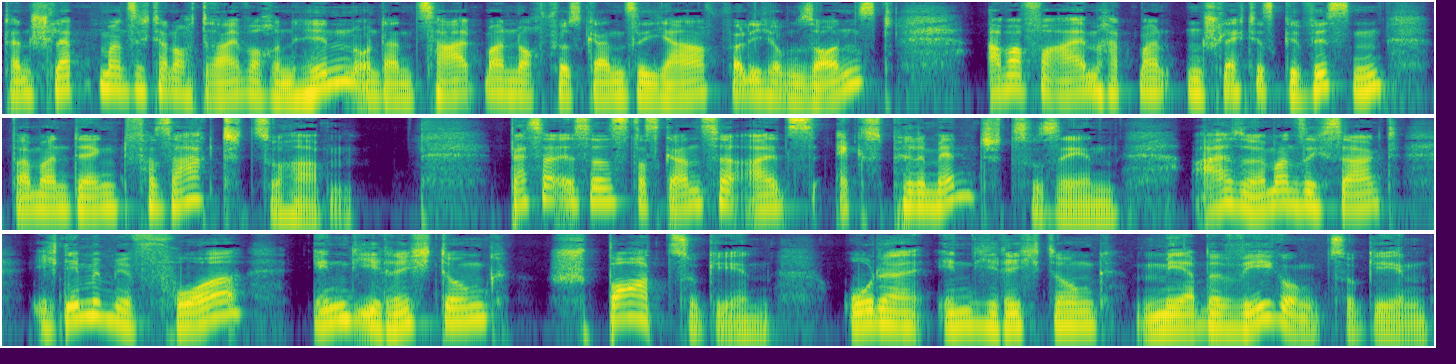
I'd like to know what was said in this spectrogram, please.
Dann schleppt man sich da noch drei Wochen hin und dann zahlt man noch fürs ganze Jahr völlig umsonst aber vor allem hat man ein schlechtes Gewissen, weil man denkt, versagt zu haben. Besser ist es, das Ganze als Experiment zu sehen. Also, wenn man sich sagt, ich nehme mir vor, in die Richtung Sport zu gehen oder in die Richtung mehr Bewegung zu gehen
